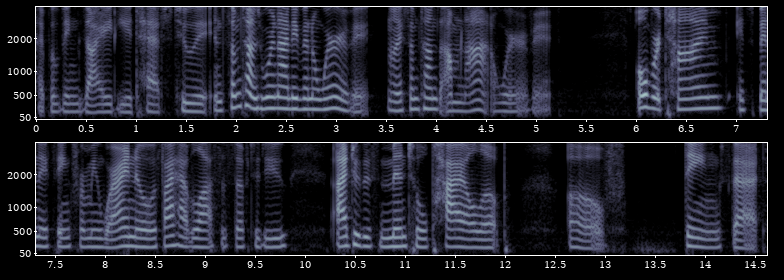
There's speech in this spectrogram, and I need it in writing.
type of anxiety attached to it. And sometimes we're not even aware of it. Like sometimes I'm not aware of it. Over time, it's been a thing for me where I know if I have lots of stuff to do, I do this mental pile up of things that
